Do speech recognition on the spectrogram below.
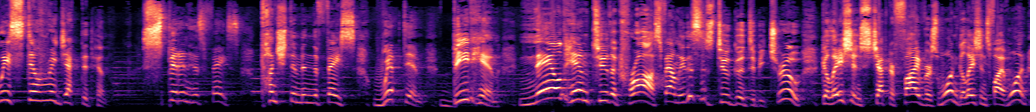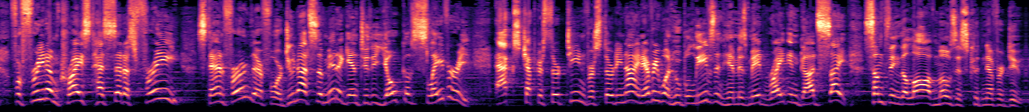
we still rejected him spit in his face, punched him in the face, whipped him, beat him, nailed him to the cross. Family, this is too good to be true. Galatians chapter 5 verse 1, Galatians 5 1, for freedom Christ has set us free. Stand firm therefore, do not submit again to the yoke of slavery. Acts chapter 13 verse 39, everyone who believes in him is made right in God's sight, something the law of Moses could never do.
